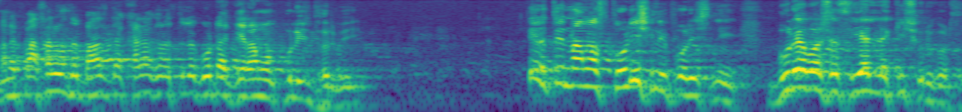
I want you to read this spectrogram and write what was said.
মানে পাশার মধ্যে বাসটা খাড়া করে তুলে গোটা গ্রামক পুলিশ ধরবি। কিন্তু তুই নামাজ পড়িস নি পড়িস নি? বুড়ে বসে সিয়ারলে কি শুরু করছ?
